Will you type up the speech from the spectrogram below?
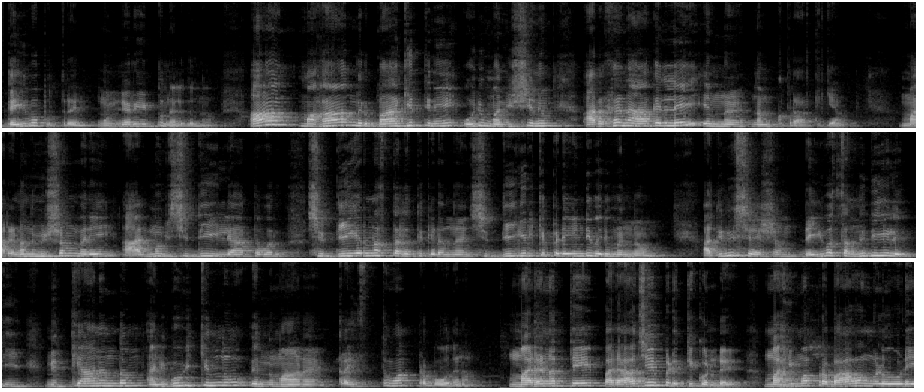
ദൈവപുത്രൻ മുന്നറിയിപ്പ് നൽകുന്നു. ആ മഹാനിർഭാഗ്യത്തിനെ ഒരു മനുഷ്യനും അർഹനാകല്ലേ എന്ന് നമുക്ക് പ്രാർത്ഥിക്കാം. മരണനിമിഷം വരെ ആത്മവിശുദ്ധിയില്ലാത്തവർ ശുദ്ധീകരണ സ്ഥലത്ത് കിടന്ന് ശുദ്ധീകരിക്കപ്പെടേണ്ടി വരുമെന്നും അതിനുശേഷം ദൈവസന്നിധിയിലെത്തി നിത്യാനന്ദം അനുഭവിക്കുന്നു എന്നുമാണ് ക്രൈസ്തവ പ്രബോധനം. മരണത്തെ പരാജയപ്പെടുത്തിക്കൊണ്ട് മഹിമ പ്രഭാവങ്ങളോടെ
